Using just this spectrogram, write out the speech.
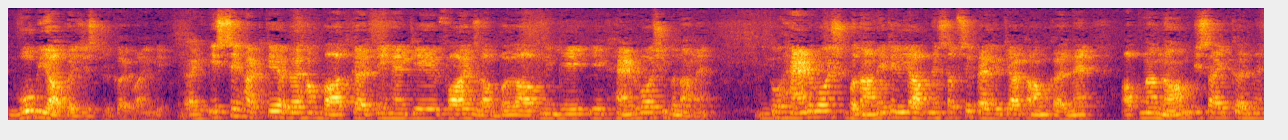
وہ بھی آپ رجسٹر کروائیں گے. اس سے ہٹ کے اگر ہم بات کرتے ہیں کہ فار ایگزامپل آپ نے یہ ایک ہینڈ واش ہی بنانا ہے۔ تو ہینڈ واش بنانے کے لیے آپ نے سب سے پہلے کیا کام کرنا ہے؟ اپنا نام ڈیسائیڈ کرنا ہے،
